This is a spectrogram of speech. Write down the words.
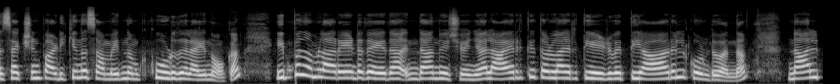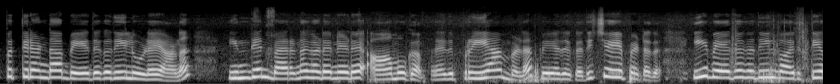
സെക്ഷൻ പഠിക്കുന്ന സമയത്ത് നമുക്ക് കൂടുതലായി നോക്കാം. ഇപ്പം നമ്മൾ അറിയേണ്ടത് ഏതാ എന്താണെന്ന് വെച്ച് കഴിഞ്ഞാൽ ആയിരത്തി തൊള്ളായിരത്തി എഴുപത്തി ആറിൽ കൊണ്ടുവന്ന നാൽപ്പത്തിരണ്ടാം ഭേദഗതിയിലൂടെയാണ് ഇന്ത്യൻ ഭരണഘടനയുടെ ആമുഖം അതായത് പ്രിയാമ്പിൾ ഭേദഗതി ചെയ്യപ്പെട്ടത്. ഈ ഭേദഗതിയിൽ വരുത്തിയ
